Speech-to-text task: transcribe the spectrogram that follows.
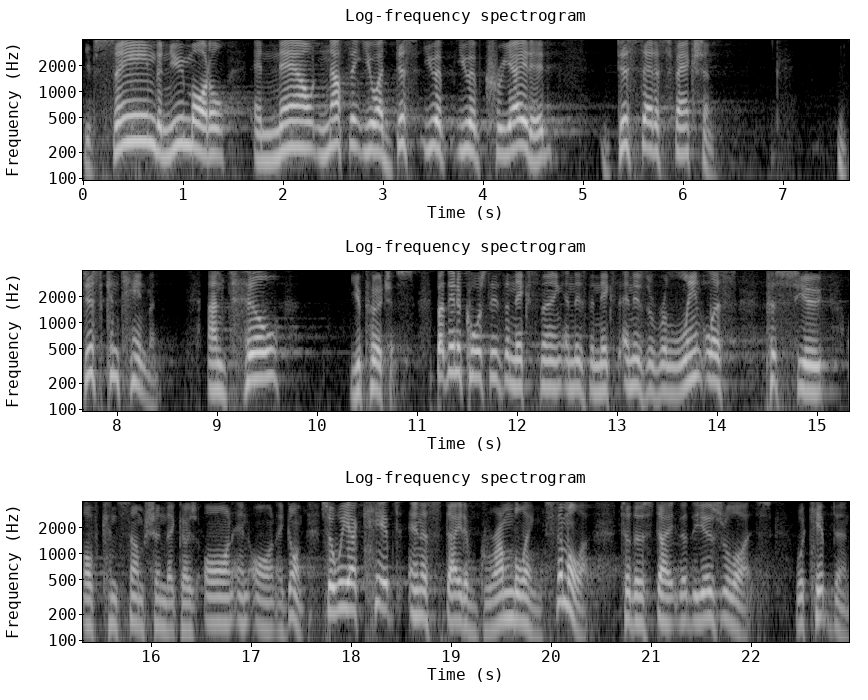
You've seen the new model, and now nothing. You are dis, you have you have created dissatisfaction, discontentment until you purchase. But then, of course, there's the next thing, and there's the next, and there's the relentless pursuit of consumption that goes on and on and on. So we are kept in a state of grumbling, similar to the state that the Israelites were kept in.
